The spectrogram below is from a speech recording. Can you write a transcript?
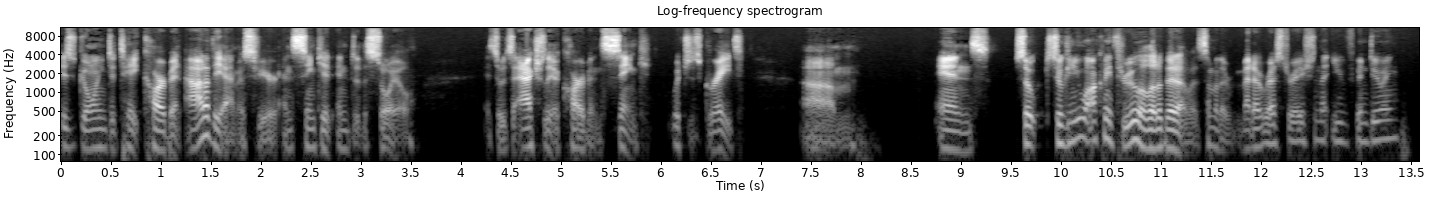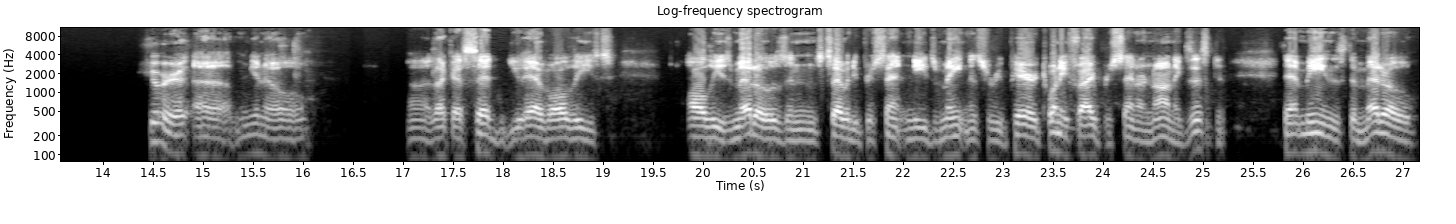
is going to take carbon out of the atmosphere and sink it into the soil. And so it's actually a carbon sink, which is great. Um, and so, so can you walk me through a little bit of some of the meadow restoration that you've been doing? Sure. Um, you know, uh, like I said, you have all these all these meadows, and seventy percent needs maintenance or repair. Twenty five percent are non-existent. That means the meadow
